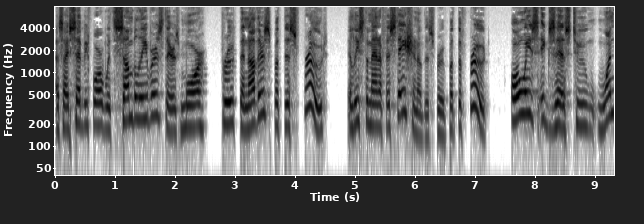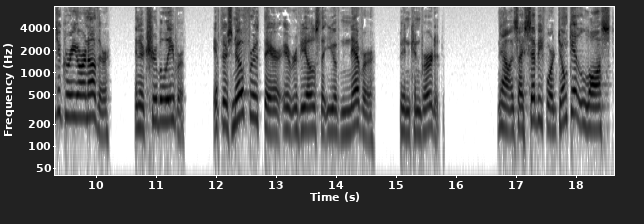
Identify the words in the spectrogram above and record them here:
As I said before, with some believers, there's more fruit than others, but this fruit, at least the manifestation of this fruit, but the fruit always exists to one degree or another in a true believer. If there's no fruit there, it reveals that you have never been converted. Now, as I said before, don't get lost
